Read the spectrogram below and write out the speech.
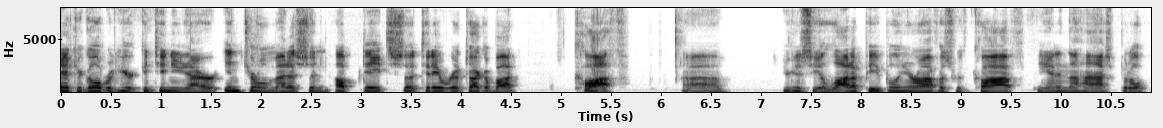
Dr. Gullberg here, continuing our internal medicine updates. Uh, today we're going to talk about cough. Uh, you're going to see a lot of people in your office with cough and in the hospital.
